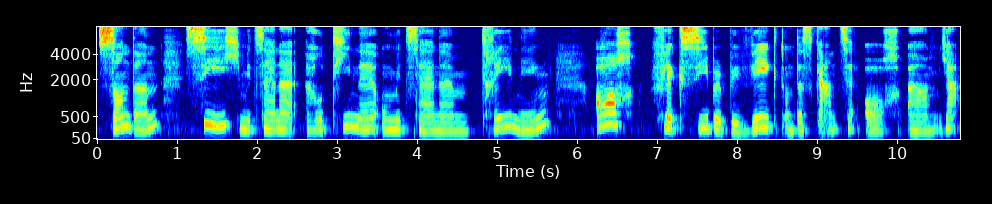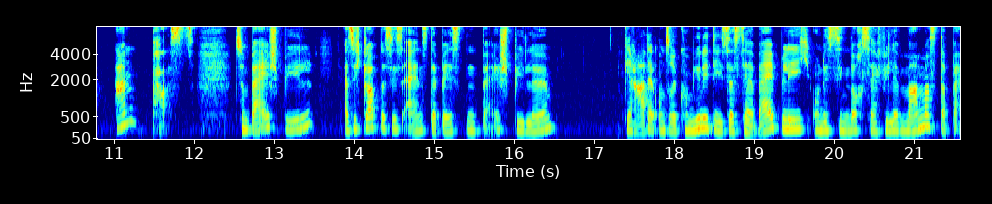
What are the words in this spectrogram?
sondern sich mit seiner Routine und mit seinem Training auch flexibel bewegt und das Ganze auch ähm, ja, anpasst. Zum Beispiel, also ich glaube, das ist eins der besten Beispiele. Gerade unsere Community ist ja sehr weiblich und es sind doch sehr viele Mamas dabei,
